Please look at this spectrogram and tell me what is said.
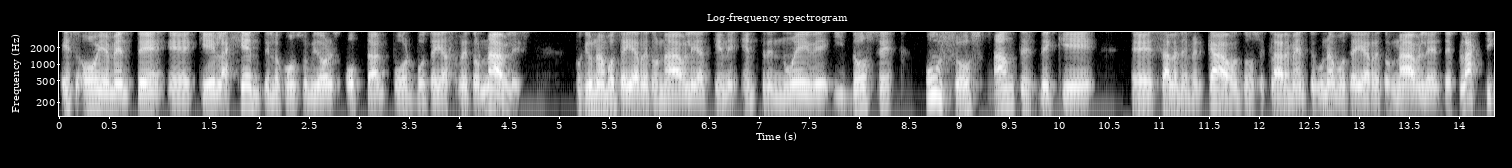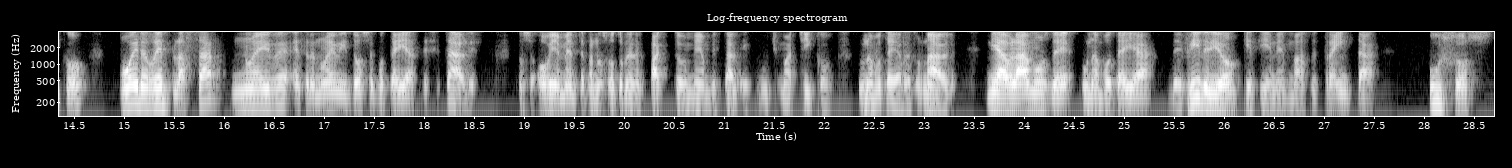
es obviamente eh, que la gente, los consumidores, optan por botellas retornables, porque una botella retornable tiene entre 9 y 12 usos antes de que eh, sale de mercado. Entonces, claramente, una botella retornable de plástico puede reemplazar nueve, entre 9 y 12 botellas desechables. Entonces, obviamente, para nosotros el impacto medioambiental es mucho más chico de una botella retornable. Ni hablamos de una botella de vidrio que tiene más de 30 usos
